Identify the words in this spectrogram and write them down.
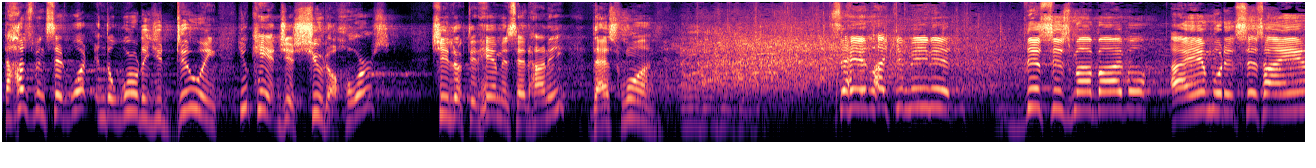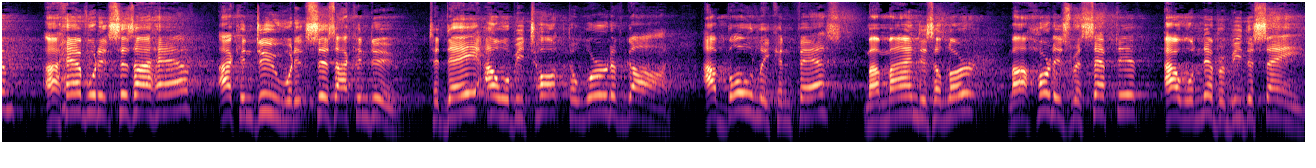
The husband said, What in the world are you doing? You can't just shoot a horse. She looked at him and said, Honey, that's one. Say it like you mean it. This is my Bible. I am what it says I am. I have what it says I have. I can do what it says I can do. Today I will be taught the Word of God. I boldly confess, my mind is alert, my heart is receptive, I will never be the same.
